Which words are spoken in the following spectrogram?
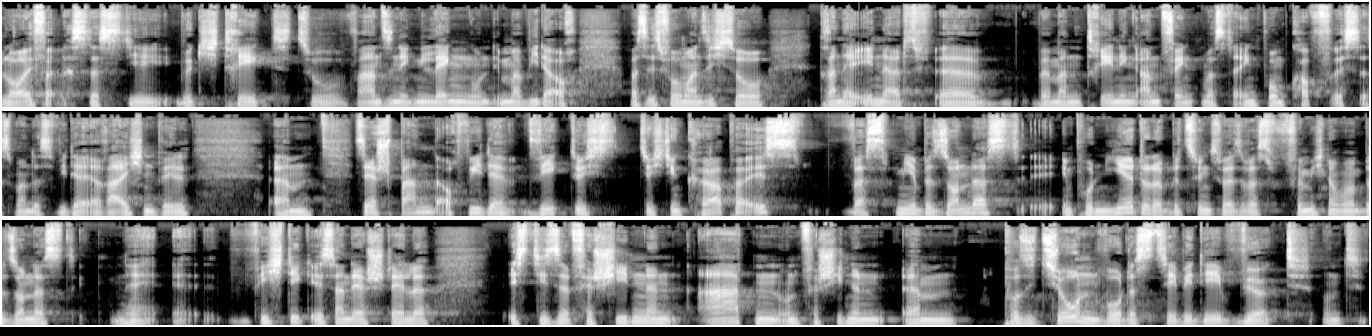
Läufer, dass das die wirklich trägt zu wahnsinnigen Längen und immer wieder auch was ist, wo man sich so dran erinnert, äh, wenn man ein Training anfängt, was da irgendwo im Kopf ist, dass man das wieder erreichen will. Ähm, sehr spannend auch, wie der Weg durch, durch den Körper ist. Was mir besonders imponiert oder beziehungsweise was für mich nochmal besonders ne, wichtig ist an der Stelle, ist diese verschiedenen Arten und verschiedenen ähm, Positionen, wo das CBD wirkt. Und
